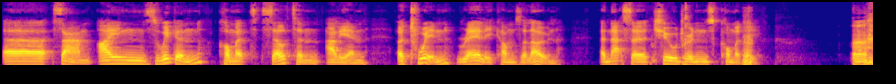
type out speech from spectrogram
Uh, Sam. Ein Zwigen Comet Selten Alien. A twin rarely comes alone, and that's a children's comedy. Uh,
